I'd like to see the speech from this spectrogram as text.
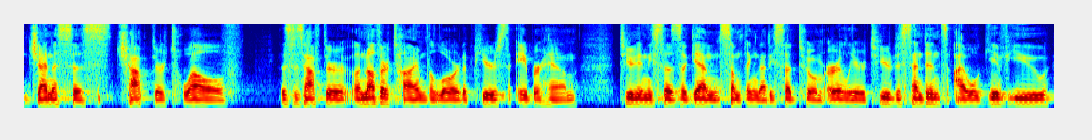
Genesis chapter 12. This is after another time the Lord appears to Abraham. To, and he says again something that he said to him earlier To your descendants, I will give you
